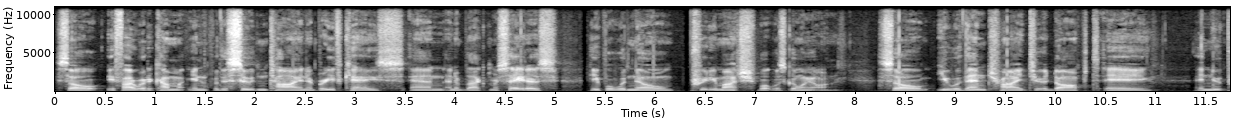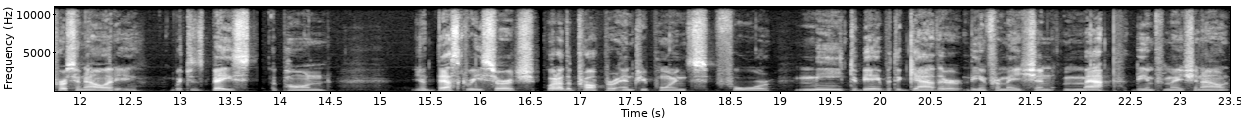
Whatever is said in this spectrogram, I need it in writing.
So if I were to come in with a suit and tie and a briefcase and, and a black Mercedes, people would know pretty much what was going on. So you would then try to adopt a, a new personality, which is based upon your know, desk research. What are the proper entry points for me to be able to gather the information, map the information out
